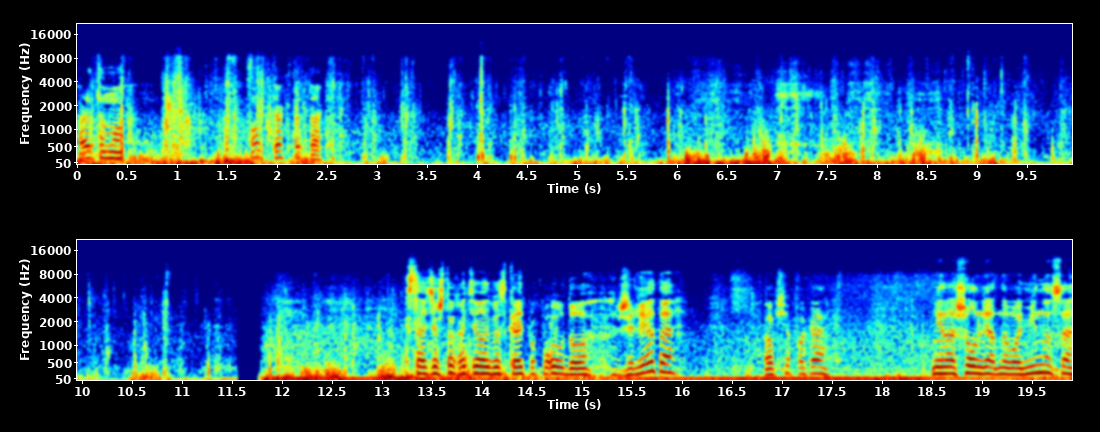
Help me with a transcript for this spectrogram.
Поэтому вот как-то так. Кстати, что хотелось бы сказать по поводу жилета. Вообще пока не нашел ни одного минуса.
